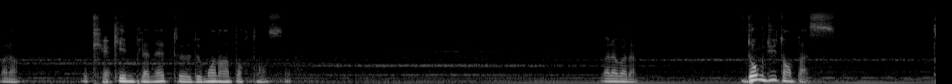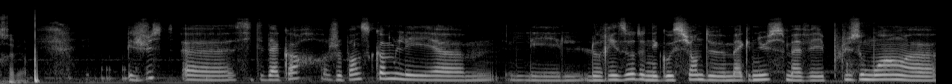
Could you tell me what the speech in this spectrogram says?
Voilà, Ok. qui est une planète de moindre importance. Voilà, voilà. Donc du temps passe. Très bien. Et juste, euh, si tu es d'accord, je pense comme les, euh, les- le réseau de négociants de Magnus m'avait plus ou moins euh,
